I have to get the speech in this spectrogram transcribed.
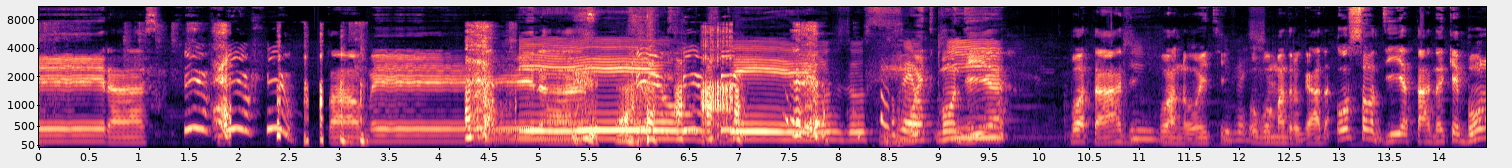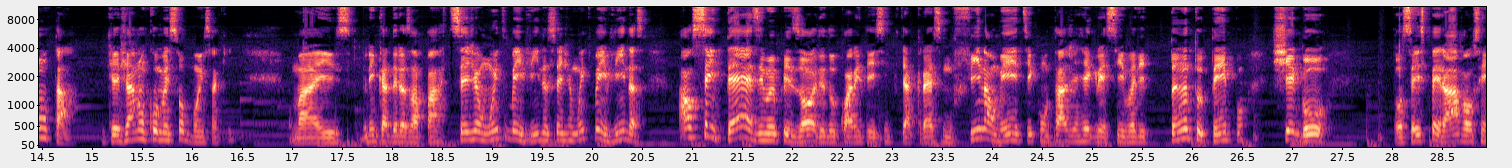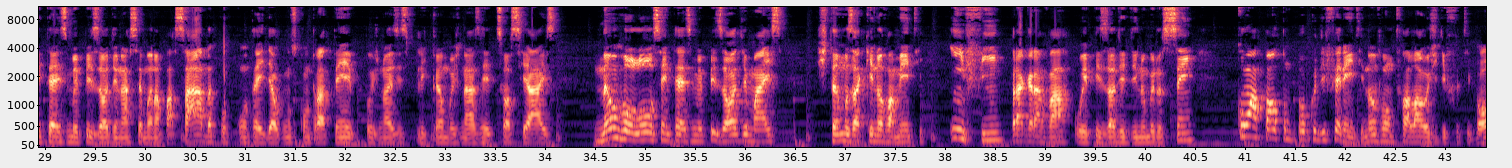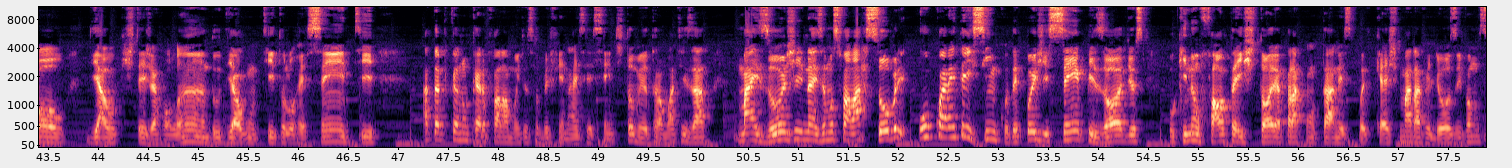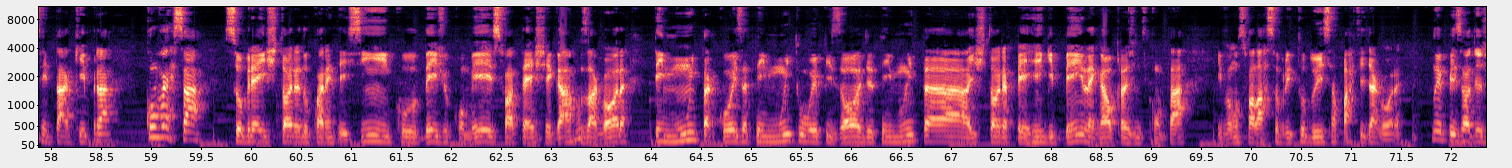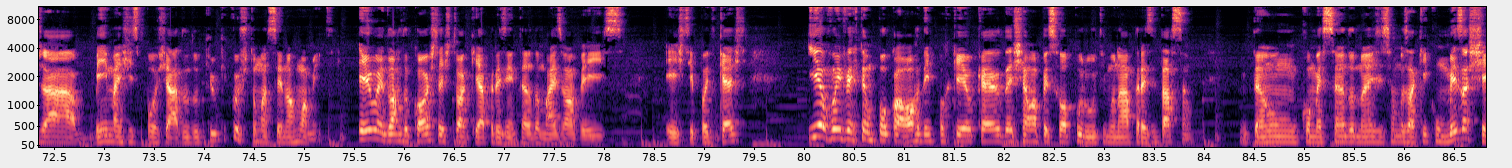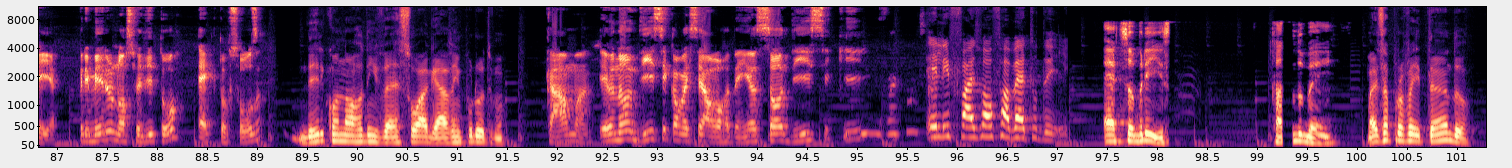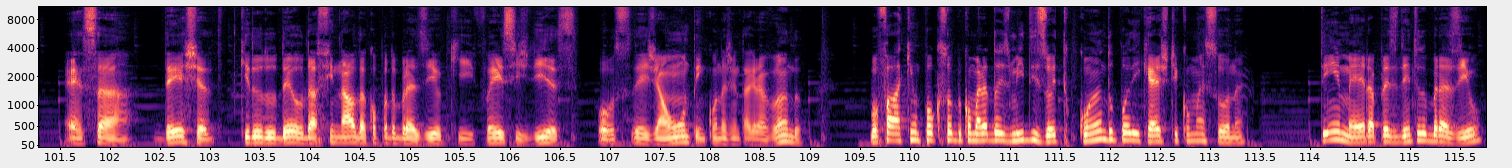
Palmeiras. Fiu, fiu, fiu. Palmeiras. Meu Deus do céu. Muito bom que- dia, boa tarde, que- boa noite, ou boa madrugada, ou só dia, tarde, noite, que é bom não tá, porque já não começou bom isso aqui. Mas, brincadeiras à parte, sejam muito bem-vindos, sejam muito bem-vindas ao centésimo episódio do 45 de Acréscimo. Finalmente, contagem regressiva de tanto tempo chegou. Você esperava o centésimo episódio na semana passada, por conta aí de alguns contratempos, nós explicamos nas redes sociais. Não rolou o centésimo episódio, mas estamos aqui novamente, enfim, para gravar o episódio de número 100 com a pauta um pouco diferente. Não vamos falar hoje de futebol, de algo que esteja rolando, de algum título recente, até porque eu não quero falar muito sobre finais recentes, estou meio traumatizado. Mas hoje nós vamos falar sobre o 45, depois de 100 episódios, o que não falta é história para contar nesse podcast maravilhoso e vamos sentar aqui para conversar sobre a história do 45, desde o começo até chegarmos agora. Tem muita coisa, tem muito episódio, tem muita história perrengue bem legal pra gente contar e vamos falar sobre tudo isso a partir de agora. No episódio já bem mais despojado do que o que costuma ser normalmente. Eu, Eduardo Costa, estou aqui apresentando mais uma vez este podcast e eu vou inverter um pouco a ordem porque eu quero deixar uma pessoa por último na apresentação. Então, começando, nós estamos aqui com mesa cheia. Primeiro, o nosso editor, Hector Souza. Desde quando a ordem inversa o H vem por último. Calma, eu não disse qual vai ser a ordem, eu só disse que vai começar. Ele faz o alfabeto dele. É sobre isso. Tá tudo bem. Mas aproveitando essa deixa que Dudu deu da final da Copa do Brasil, que foi esses dias, ou seja, ontem, quando a gente tá gravando, vou falar aqui um pouco sobre como era 2018, quando o podcast começou, né? Temer era presidente do Brasil,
